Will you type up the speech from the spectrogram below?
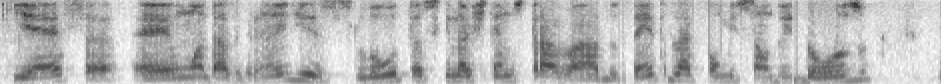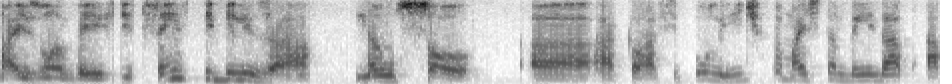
Que essa é uma das grandes lutas que nós temos travado dentro da Comissão do Idoso, mais uma vez, de sensibilizar não só a, a classe política, mas também da, a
